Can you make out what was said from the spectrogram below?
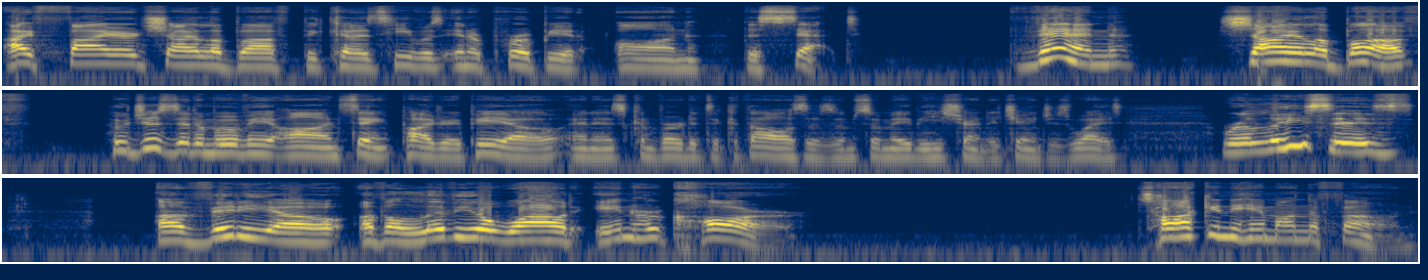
I fired Shia LaBeouf because he was inappropriate on the set. Then Shia LaBeouf, who just did a movie on St. Padre Pio and is converted to Catholicism, so maybe he's trying to change his ways, releases a video of Olivia Wilde in her car talking to him on the phone,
